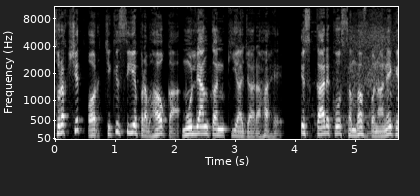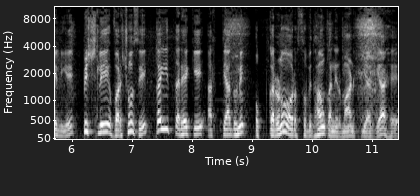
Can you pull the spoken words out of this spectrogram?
सुरक्षित और चिकित्सीय प्रभाव का मूल्यांकन किया जा रहा है। इस कार्य को संभव बनाने के लिए पिछले वर्षों से कई तरह के अत्याधुनिक उपकरणों और सुविधाओं का निर्माण किया गया है,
